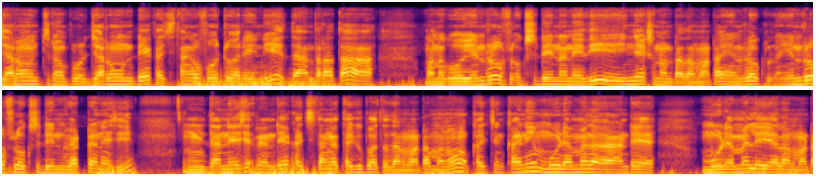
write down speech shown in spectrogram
జ్వరం వచ్చినప్పుడు జ్వరం ఉంటే ఖచ్చితంగా ఫోర్ట్ వర్ వేయండి. దాని తర్వాత మనకు ఎన్రోఫ్లోక్సిడిన్ అనేది ఇంజెక్షన్ ఉంటుంది అనమాట ఎన్రో ఎన్రోఫ్లోక్సిడిన్ వెట్ అనేసి దాన్ని వేసారంటే ఖచ్చితంగా తగ్గిపోతుంది అనమాట మనం ఖచ్చి కానీ మూడు ఎంఎల్ అంటే మూడు ఎంఎల్ వేయాలన్నమాట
